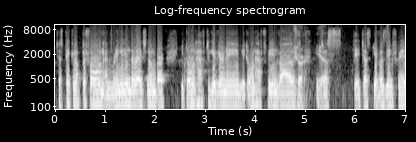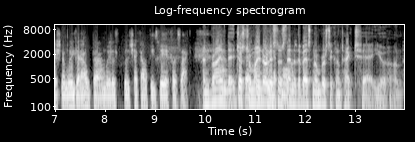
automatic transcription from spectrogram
just picking up the phone and ringing in the reg number. You don't have to give your name, you don't have to be involved. Sure, You yeah. just they just give us the information and we'll get out there and we'll we'll check out these vehicles like And Brian, Um, just to remind our listeners then of the best numbers to contact uh, you on.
